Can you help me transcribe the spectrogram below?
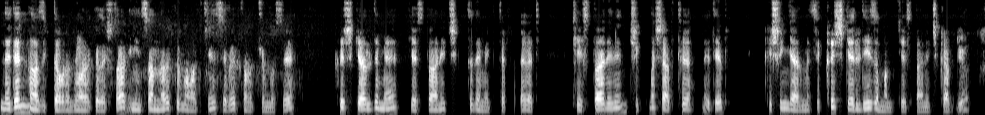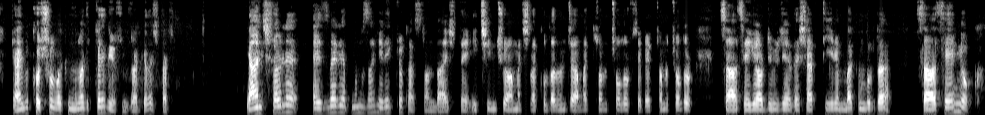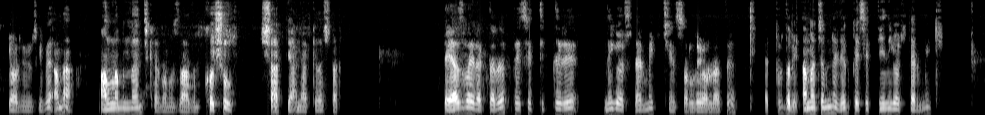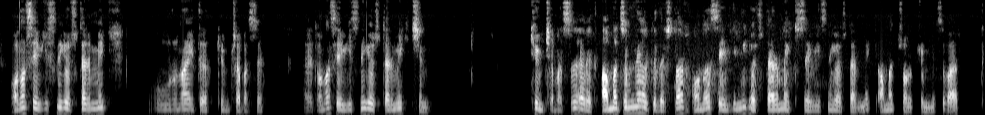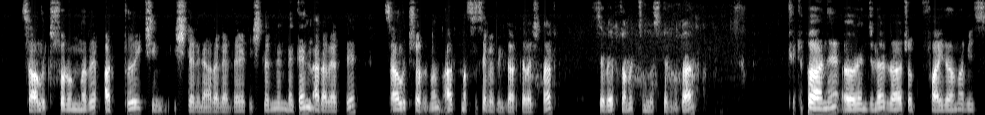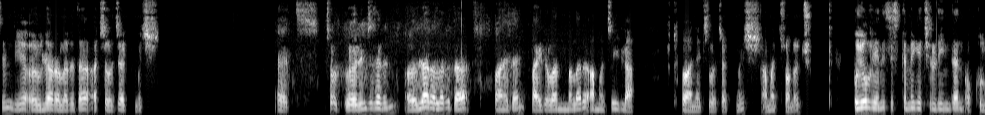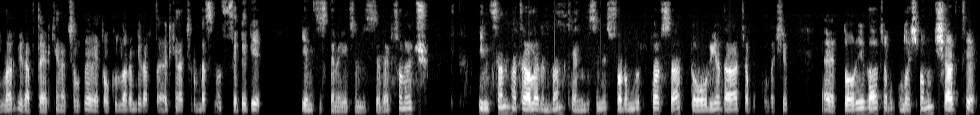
Neden nazik davranıyor arkadaşlar? İnsanları kırmamak için sebep sonuç cümlesi. Kış geldi mi kestane çıktı demektir. Evet, kestanenin çıkma şartı nedir? Kışın gelmesi. Kış geldiği zaman kestane çıkar diyor. Yani bir koşul bakın buna dikkat ediyorsunuz arkadaşlar. Yani şöyle ezber yapmamıza gerek yok aslında. İşte için şu amaçla kullanınca amaç sonuç olur, sebep sonuç olur. Sağ gördüğümüz yerde şart değilim. Bakın burada sağ yok gördüğünüz gibi ama anlamından çıkarmamız lazım. Koşul şart yani arkadaşlar. Beyaz bayrakları pes ettikleri ettiklerini göstermek için sallıyorlardı. Evet, burada bir amacım nedir? Pes ettiğini göstermek, ona sevgisini göstermek uğrunaydı tüm çabası. Evet, ona sevgisini göstermek için tüm çabası. Evet, amacım ne arkadaşlar? Ona sevgimi göstermek, sevgisini göstermek. Amaç sonuç cümlesi var. Sağlık sorunları arttığı için işlerine ara verdi. Evet, işlerine neden ara verdi? Sağlık sorunun artması sebebiyle arkadaşlar. Sebep sonuç cümlesidir bu da. Kütüphane öğrenciler daha çok faydalanabilsin diye öğle araları da açılacakmış. Evet, çok öğrencilerin öğle araları da kütüphaneden faydalanmaları amacıyla kütüphane açılacakmış. Amaç sonuç. Bu yıl yeni sisteme geçildiğinden okullar bir hafta erken açıldı. Evet, okulların bir hafta erken açılmasının sebebi yeni sisteme geçilmesi sebep sonuç. İnsan hatalarından kendisini sorumlu tutarsa doğruya daha çabuk ulaşır. Evet, doğruya daha çabuk ulaşmanın şartı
